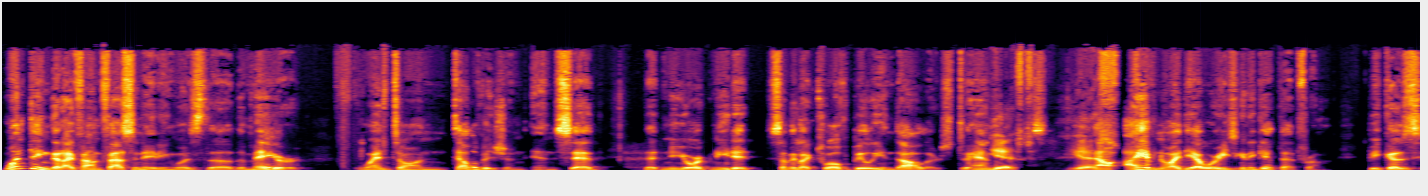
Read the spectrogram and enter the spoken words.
One thing that I found fascinating was the the mayor went on television and said that New York needed something like twelve billion dollars to handle. Yes. This. Yes. Now I have no idea where he's going to get that from because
